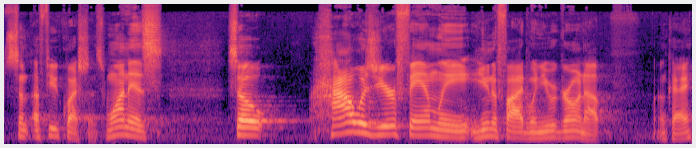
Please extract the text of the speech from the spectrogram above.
some, a few questions. One is so, how was your family unified when you were growing up? Okay.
